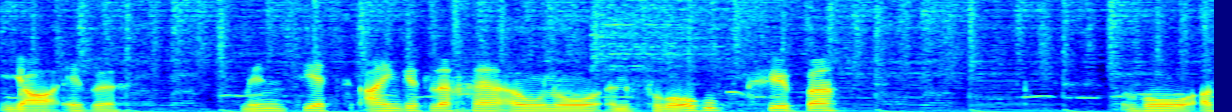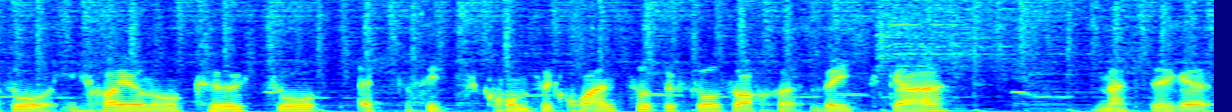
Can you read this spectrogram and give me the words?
ja, eben, wir haben jetzt eigentlich auch noch eine Frage aufgeschrieben. Wo, also ich habe ja noch gehört, so, ob jetzt Konsequenzen oder so Sachen wird geben wegen der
